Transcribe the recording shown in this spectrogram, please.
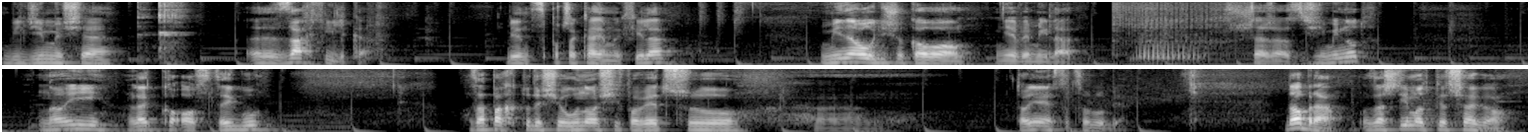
widzimy się e, za chwilkę. Więc poczekajmy chwilę. Minęło gdzieś około, nie wiem ile, szczerze, z 10 minut. No i lekko ostygł. Zapach, który się unosi w powietrzu, to nie jest to, co lubię. Dobra, zacznijmy od pierwszego.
